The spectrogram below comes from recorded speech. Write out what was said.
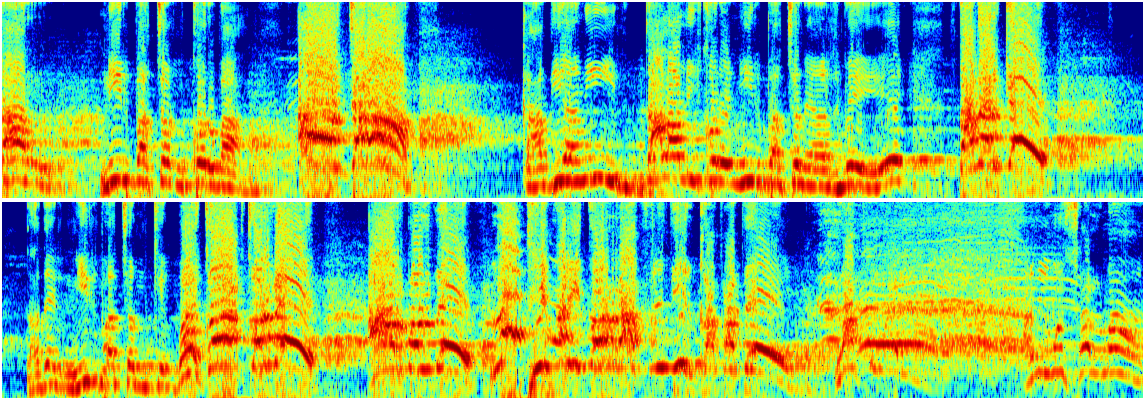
তার নির্বাচন করবা। আর যারা কাদিয়ানির দালালি করে নির্বাচনে আসবে, তাদেরকে, তাদের নির্বাচনকে বয়কট করবে আর বলবে লাঠি মারি তোর রাজনীতির কপাতে আমি মুসলমান।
